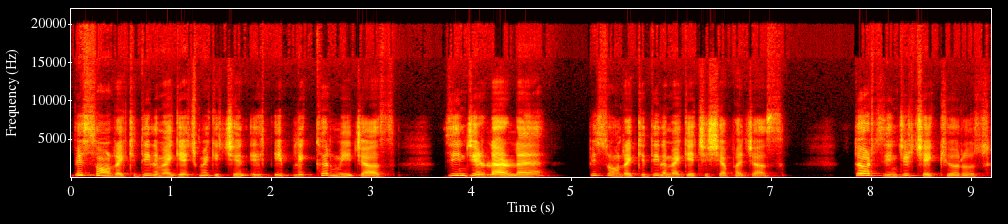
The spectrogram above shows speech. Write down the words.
Bir sonraki dilime geçmek için ip- iplik kırmayacağız. Zincirlerle bir sonraki dilime geçiş yapacağız. 4 zincir çekiyoruz.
